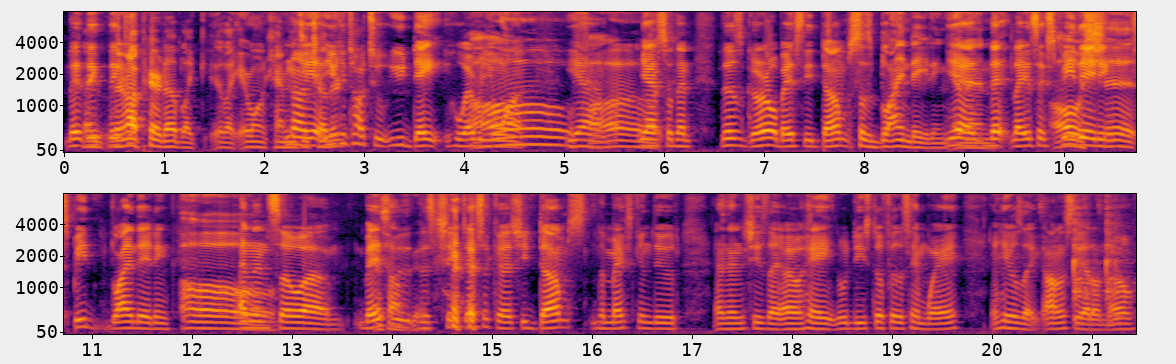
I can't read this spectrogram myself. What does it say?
they like they, they, they are talk- not paired up. Like like everyone can meet No, each yeah, you can talk to you date whoever you want. oh, Yeah, fuck. yeah. So then this girl basically dumps. so it's blind dating. yeah, and then, that, like it's like speed Oh, dating, shit. speed blind dating. oh, And then so um, basically this chick Jessica she dumps the Mexican dude and then she's like, "Oh hey, do you still feel the same way?" And he was like, "Honestly, I don't know."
